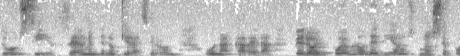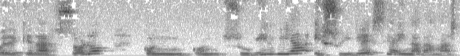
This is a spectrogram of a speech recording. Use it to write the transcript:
tú, si realmente no quiere hacer un, una carrera. Pero el pueblo de Dios no se puede quedar solo con, con, su Biblia y su iglesia y nada más.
